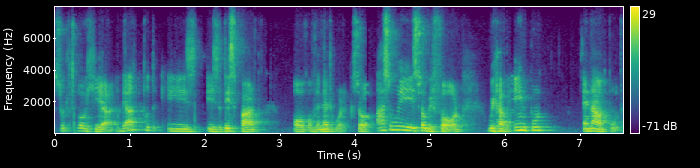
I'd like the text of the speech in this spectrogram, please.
So let's go here. The output is is this part of, of the network. So as we saw before, we have input and output,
